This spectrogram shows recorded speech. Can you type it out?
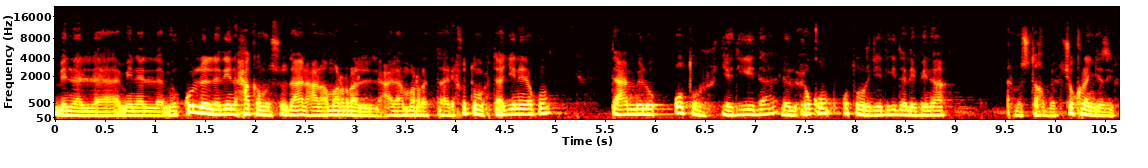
من ال من ال من كل الذين حكموا السودان على مر على مر التاريخ. أنتم محتاجين انكم تعملوا أطر جديدة للحكم أطر جديدة لبناء المستقبل. شكرا جزيلا.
